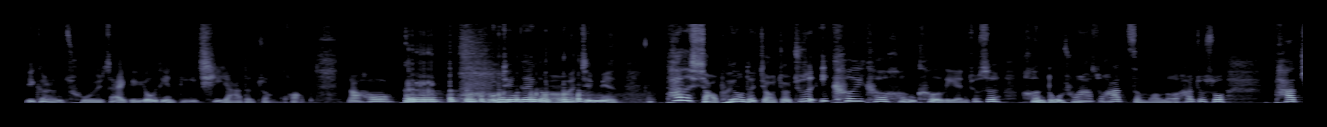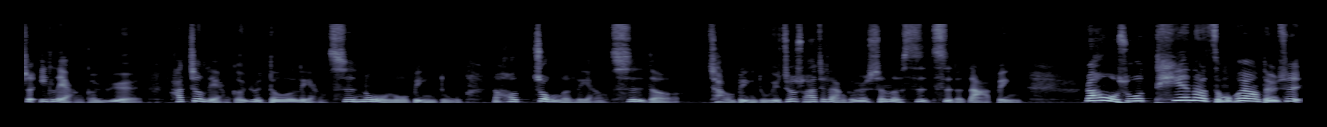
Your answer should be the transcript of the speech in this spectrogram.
一个人处于在一个有点低气压的状况。然后我今天跟一个妈妈见面，她的小朋友的脚脚就是一颗一颗很可怜，就是很多。我就问她说她怎么了，她就说。他这一两个月，他这两个月得了两次诺罗病毒，然后中了两次的肠病毒，也就是说他这两个月生了四次的大病。然后我说：“天哪，怎么会这样？等于是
